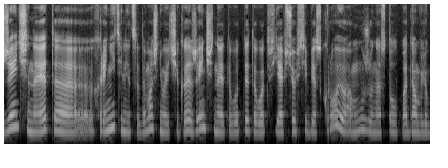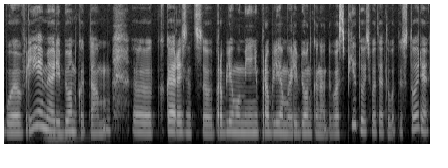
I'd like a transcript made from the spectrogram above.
Женщина — это хранительница домашнего очага. Женщина — это вот это вот я все в себе скрою, а мужу на стол подам в любое время. Ребенка там, э, какая разница, проблема у меня не проблема, ребенка надо воспитывать. Вот эта вот история.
